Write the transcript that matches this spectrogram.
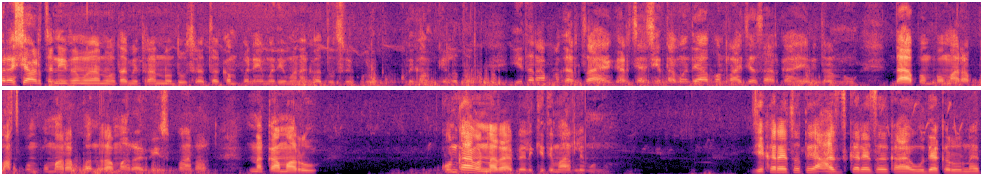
बऱ्याचशा अडचणी निर्माण होता. मित्रांनो दुसऱ्याचं कंपनीमध्ये म्हणा का दुसरे कुठे कुठे काम केलं तर. हे हे तर आपलं घरचं आहे. घरच्या शेतामध्ये आपण राजासारखं आहे मित्रांनो. दहा पंप मारा पाच पंप मारा पंधरा मारा वीस मारा नका मारू. कोण काय म्हणणार आहे आपल्याला किती मारले म्हणून? जे करायचं ते आज करायचं काय उद्या करू नाहीत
